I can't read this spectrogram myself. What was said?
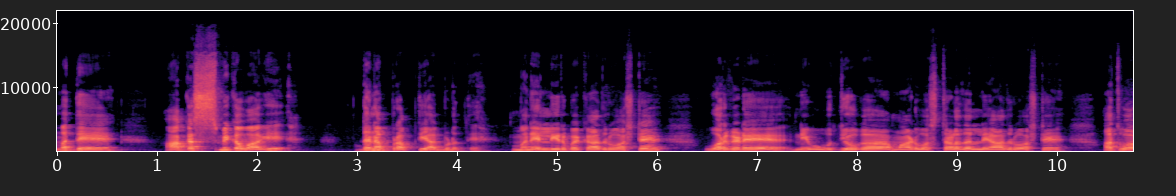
ಮತ್ತು ಆಕಸ್ಮಿಕವಾಗಿ ಧನಪ್ರಾಪ್ತಿ ಆಗ್ಬಿಡುತ್ತೆ. ಮನೆಯಲ್ಲಿರಬೇಕಾದರೂ ಅಷ್ಟೇ ಹೊರಗಡೆ ನೀವು ಉದ್ಯೋಗ ಮಾಡುವ ಸ್ಥಳದಲ್ಲಿ ಆದರೂ ಅಷ್ಟೇ, ಅಥವಾ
